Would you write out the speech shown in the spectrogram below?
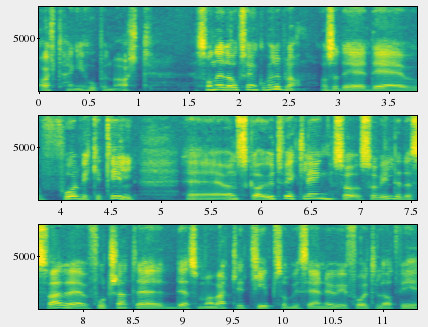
Alt henger i hop med alt. Sånn er det også i en kommuneplan. Altså det, det får vi ikke til eh, ønska utvikling, så, så, vil det dessverre fortsette det som har vært litt kjipt, som vi ser nå, i forhold til at vi,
